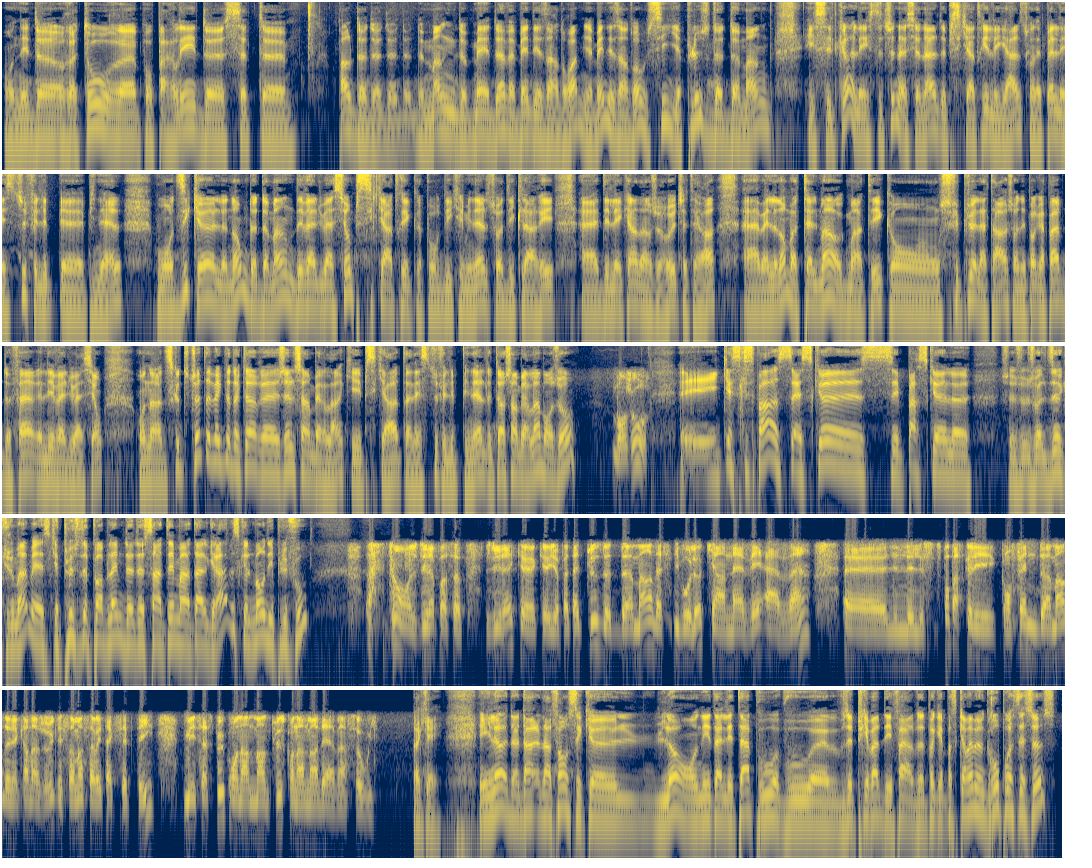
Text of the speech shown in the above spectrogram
On est de retour euh, pour parler de cette... parle de, de, de, de- manque de main-d'œuvre à bien des endroits, mais il y a bien des endroits aussi, il y a plus de demandes. Et c'est le cas à l'Institut national de psychiatrie légale, ce qu'on appelle l'Institut Philippe euh, Pinel, où on dit que le nombre de demandes d'évaluation psychiatrique là, pour que des criminels soient déclarés euh, délinquants dangereux, etc., euh, ben, le nombre a tellement augmenté qu'on ne se fait plus à la tâche, on n'est pas capable de faire l'évaluation. On en discute tout de suite avec le docteur euh, Gilles Chamberlain, qui est psychiatre à l'Institut Philippe Pinel. Docteur Chamberlain, bonjour. Bonjour. Et qu'est-ce qui se passe? Est-ce que c'est parce que le, je, je- je vais le dire crûment, mais est-ce qu'il y a plus de problèmes de, de santé mentale grave? Est-ce que le monde est plus fou? Non, je dirais pas ça. Je dirais que- qu'il y a peut-être plus de demandes à ce niveau-là qu'il y en avait avant. Euh, le- le- c'est pas parce que les qu'on fait une demande d'un camp dangereux que nécessairement ça va être accepté, mais ça se peut qu'on en demande plus qu'on en demandait avant, ça oui. OK. Et là, dans, dans le fond, c'est que là, on est à l'étape où vous euh, vous êtes plus capable de les faire. Vous êtes pas capable, parce que c'est quand même un gros processus.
